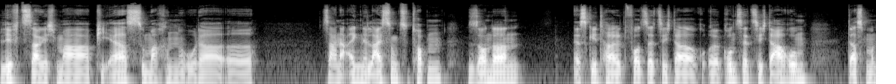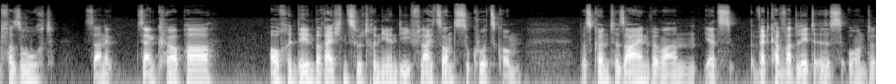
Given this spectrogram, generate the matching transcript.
äh, Lifts, sage ich mal, PRs zu machen oder äh, seine eigene Leistung zu toppen, sondern es geht halt fortsätzlich da, äh, grundsätzlich darum, dass man versucht, seine, seinen Körper auch in den Bereichen zu trainieren, die vielleicht sonst zu kurz kommen. Das könnte sein, wenn man jetzt Wettkampfathlet ist und äh,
